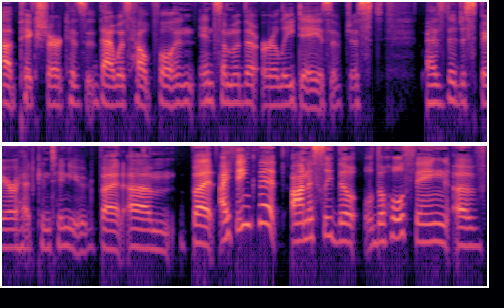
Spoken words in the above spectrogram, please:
uh, picture because that was helpful in in some of the early days of just as the despair had continued. But um, but I think that honestly, the the whole thing of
